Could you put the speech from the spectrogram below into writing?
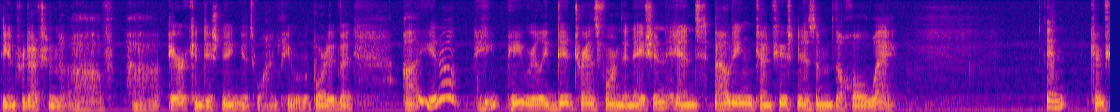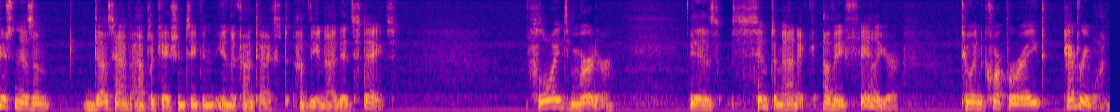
the introduction of uh, air conditioning, it's widely reported, but uh, you know, he, he really did transform the nation and spouting Confucianism the whole way. And Confucianism does have applications even in the context of the United States. Floyd's murder is symptomatic of a failure to incorporate everyone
